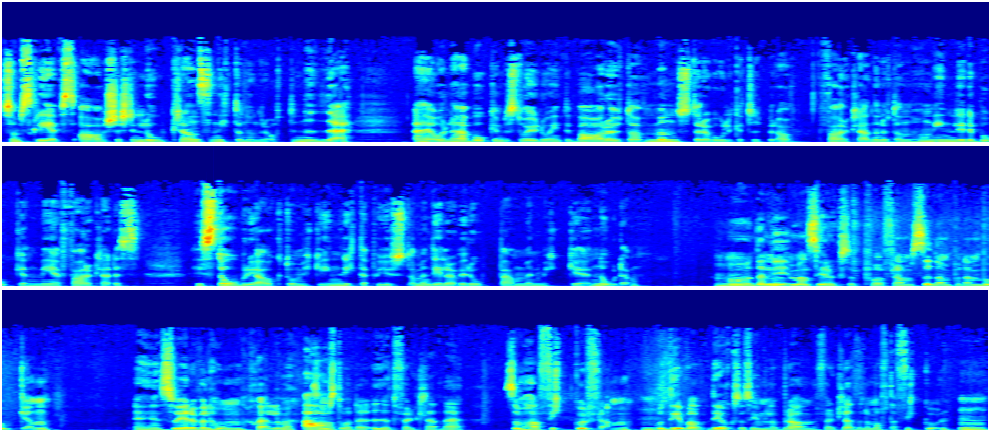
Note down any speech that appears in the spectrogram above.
som skrevs av Kerstin Lokrans 1989. Eh, och den här boken består ju då inte bara utav mönster av olika typer av förkläden utan hon inleder boken med förklädeshistoria och då mycket inriktad på just om en delar av Europa men mycket Norden. Mm. Och den är, man ser också på framsidan på den boken så är det väl hon själv Ja. som står där i ett förkläde som har fickor fram. Och det, var, det är också så himla bra med förkläden, de har ofta fickor. Mm.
